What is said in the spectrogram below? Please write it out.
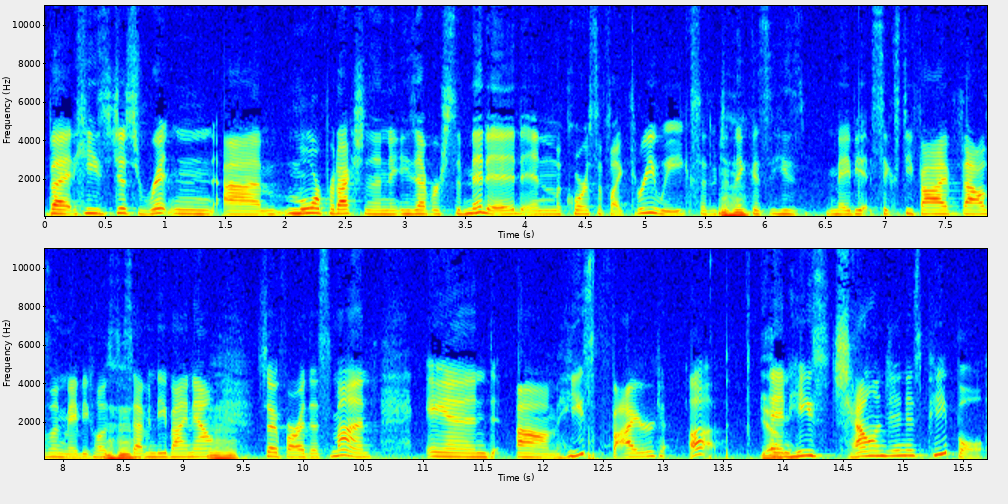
but he's just written um, more production than he's ever submitted in the course of like three weeks. which mm-hmm. I think is he's maybe at 65,000, maybe close mm-hmm. to 70 by now mm-hmm. so far this month. And um, he's fired up. Yeah. And he's challenging his people.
